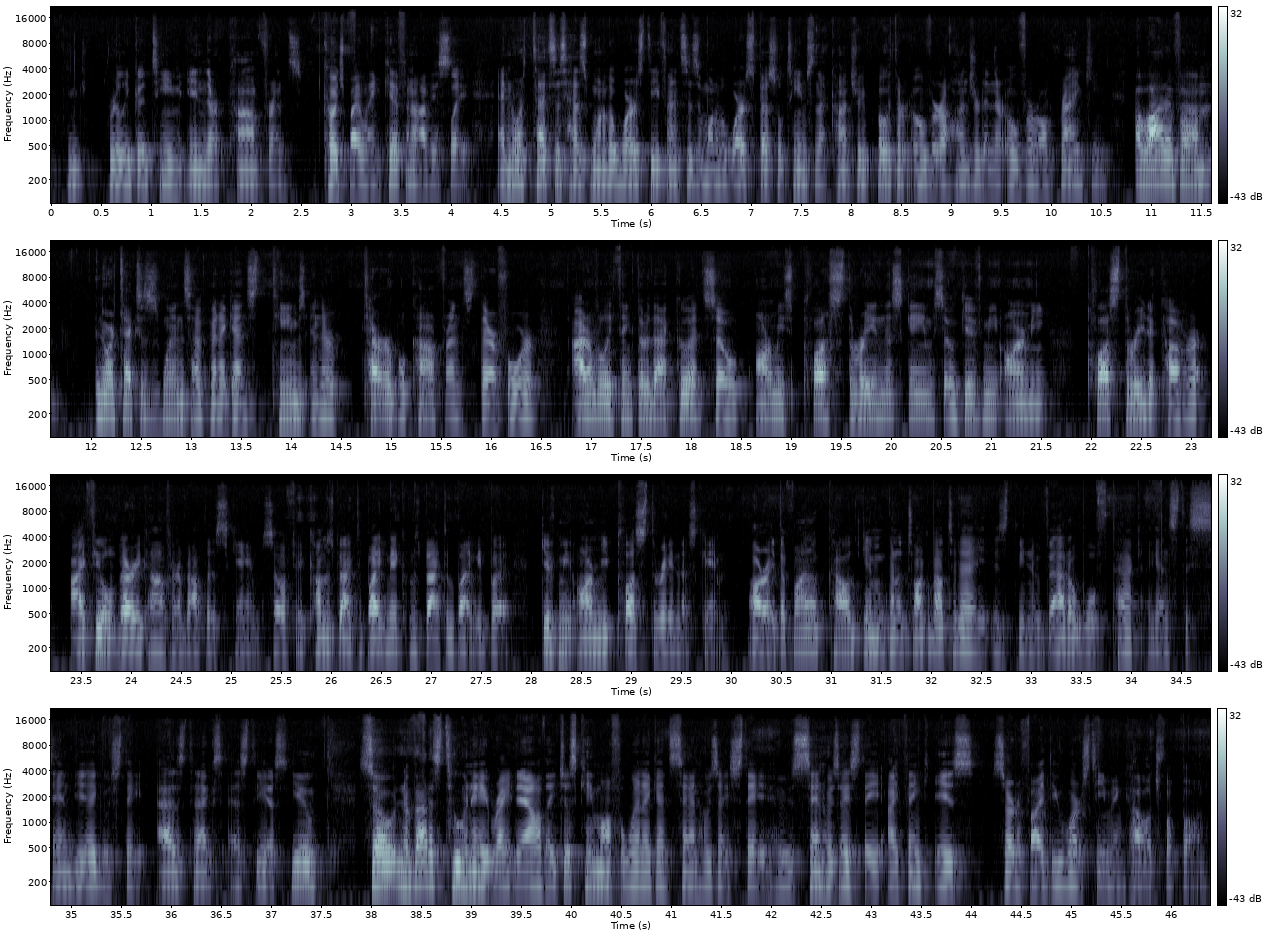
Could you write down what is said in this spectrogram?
really good team in their conference, coached by Lane Kiffin, obviously. And North Texas has one of the worst defenses and one of the worst special teams in the country. Both are over 100 in their overall ranking. A lot of um, North Texas wins have been against teams in their terrible conference. Therefore, I don't really think they're that good. So Army's plus three in this game. So give me Army plus three to cover. I feel very confident about this game. So if it comes back to bite me, it comes back to bite me. But give me Army plus three in this game. All right, the final college game I'm going to talk about today is the Nevada Wolfpack against the San Diego State Aztecs, SDSU. So Nevada's two and eight right now. They just came off a win against San Jose State, who's San Jose State I think is certified the worst team in college football.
